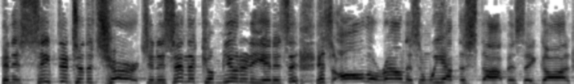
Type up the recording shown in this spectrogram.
And it's seeped into the church and it's in the community and it's, it's all around us. And we have to stop and say, God,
